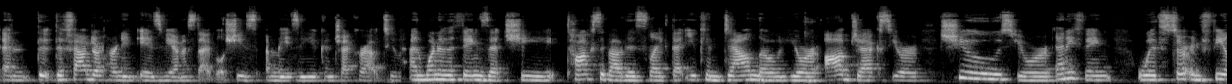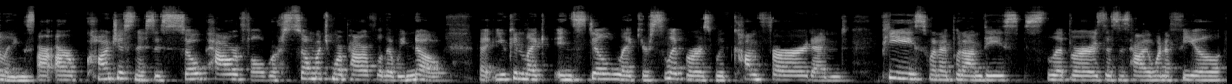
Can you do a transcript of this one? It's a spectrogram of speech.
And the, the founder her name is Vianna Stibal. She's amazing. You can check her out too. And one of the things that she talks about is like that you can download your objects your shoes your anything with certain feelings. Our, our consciousness is so powerful. We're so much more powerful than we know that you can like instill like your slippers with comfort and peace when I put on these slippers. This is how I want to feel.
